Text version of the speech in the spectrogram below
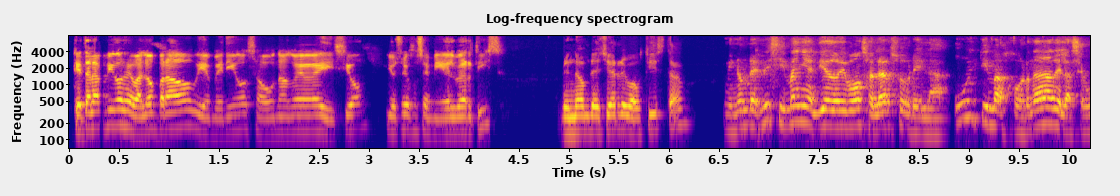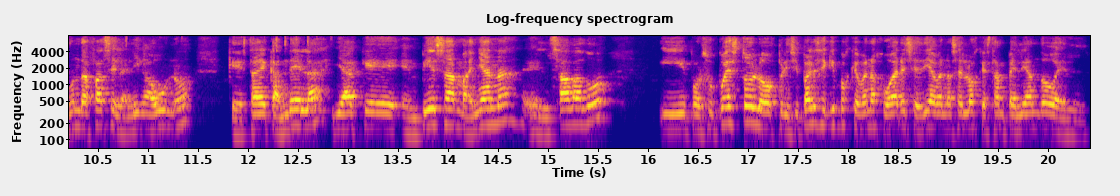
¿Qué tal amigos de Balón Parado? Bienvenidos a una nueva edición. Yo soy José Miguel Bertiz. Mi nombre es Jerry Bautista. Mi nombre es Luis Imaña. El día de hoy vamos a hablar sobre la última jornada de la segunda fase de la Liga 1, que está de candela, ya que empieza mañana, el sábado, y por supuesto los principales equipos que van a jugar ese día van a ser los que están peleando el,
